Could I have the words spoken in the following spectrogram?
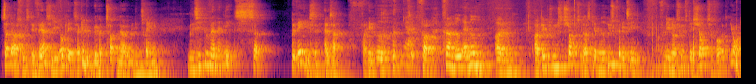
Så er det også fuldstændig fair at sige, okay, så kan du begynde at topnørde med din træning. Men hvis ikke du vil være en atlet, så bevægelse, altså for helvede, Ja. for, før noget andet. Og, og det, du synes er sjovt, så det også giver dig noget livskvalitet. Og fordi når du synes, det er sjovt, så får du det gjort.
